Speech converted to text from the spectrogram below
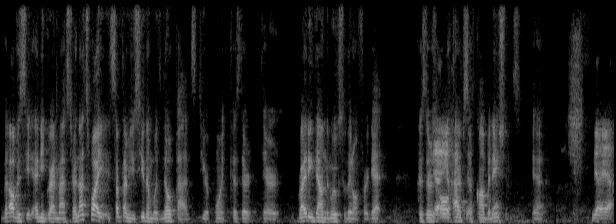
But obviously any grandmaster and that's why sometimes you see them with notepads to your point because they're they're writing down the moves so they don't forget because there's all types of combinations. Yeah. Yeah yeah.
